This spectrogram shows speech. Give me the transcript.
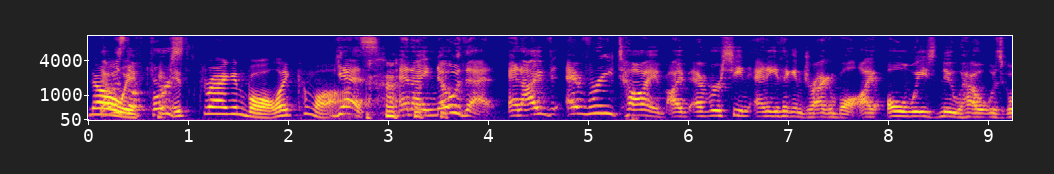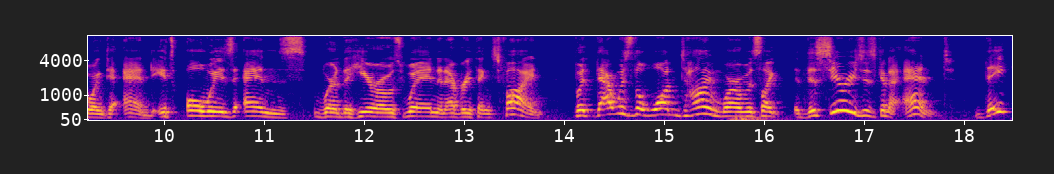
No, that was the it, first it's Dragon Ball. Like, come on. Yes, and I know that. And I've every time I've ever seen anything in Dragon Ball, I always knew how it was going to end. It always ends where the heroes win and everything's fine. But that was the one time where I was like, this series is going to end. They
